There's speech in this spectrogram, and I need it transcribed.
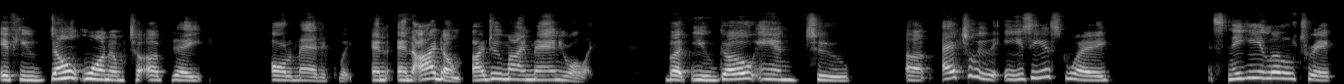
if you don't want them to update automatically and and i don't i do mine manually but you go into uh, actually the easiest way sneaky little trick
